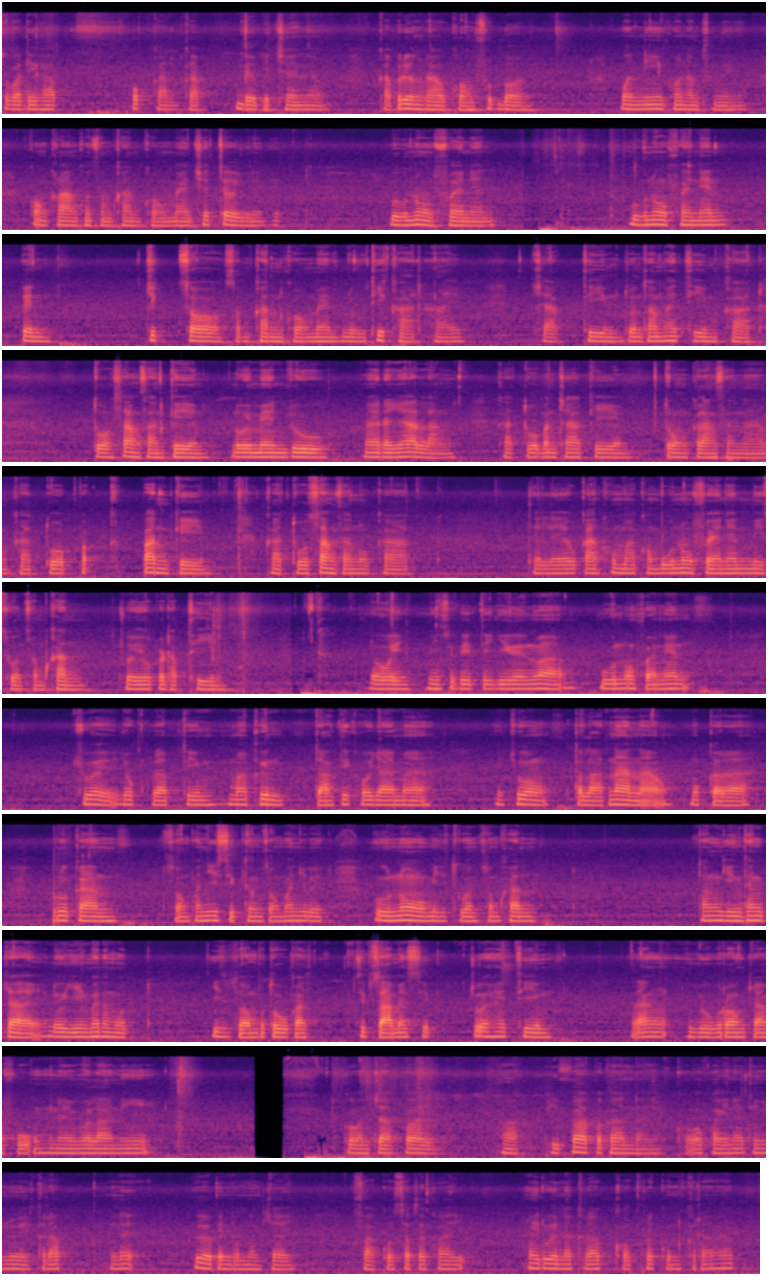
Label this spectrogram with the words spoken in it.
สวัสดีครับ พบกันกับ The b e t Channel กับเรื่องราวของฟุตบอล วันนี้ขอนำเสนอกองกลางคนสำคัญของแมนเชสเตอร์ยูไนเต็ดบูโน่ไฟแนนซ์บูโน่ไฟแนนซ์เป็นจิ๊กซอสำคัญของแมนยูที่ขาดหาย จากทีมจนทำให้ทีมขาดตัวสร้างสารรค์เกม โดยแมนยูในระยะหลังขาดตัวบัญชาเกม ตรงกลางสนาม ขาดตัวปั้นเกม ขาดตัวสร้างสรรค์โอกาส แต่แล้วการเข้ามาของบูโน่แฟร์แนนซ์มีส่วนสำคัญ ช่วยยกระดับทีม โดยมีสถิติยืนยันว่าบูโน่แฟร์แนนซ์ช่วยยกระดับทีมมากขึ้นจากที่เขาย้ายมาในช่วงตลาดหน้าหนาว มกราฤดูกาล2020-2021บูโน่มีส่วนสำคัญ ทั้งยิงทั้งจ่าย โดยยิงไปทั้งหมด 22 ประตูกับ 13แอสซิสต์ช่วยให้ทีมรั้งอยู่รองจ่าฝูงในเวลานี้ ก่อนจากไป หากผิดพลาดประการใด ขออภัยณที่นี้ด้วยครับ และเพื่อเป็นกำลังใจ ฝากกด Subscribe ให้ด้วยนะครับ ขอบพระคุณครับ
